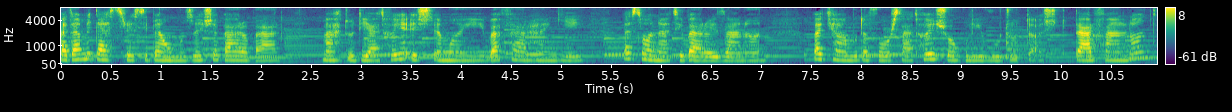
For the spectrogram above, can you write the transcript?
عدم دسترسی به آموزش برابر، محدودیت های اجتماعی و فرهنگی و سنتی برای زنان و کمبود فرصت های شغلی وجود داشت. در فنلاند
